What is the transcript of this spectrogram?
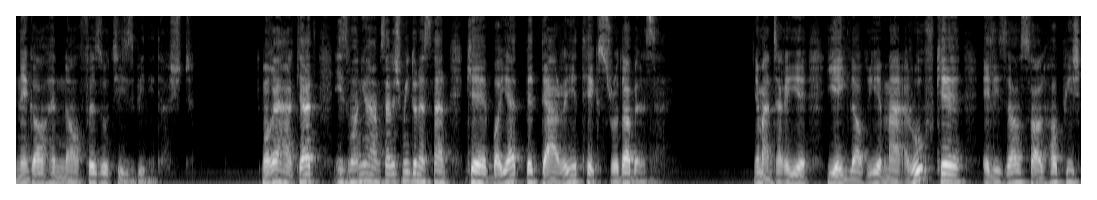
نگاه نافذ و تیزبینی داشت. موقع حرکت ایزمانی و همسرش می‌دونستند که باید به دره تکس رودا برسن. یه منطقه ییلاقی معروف که الیزا سالها پیش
